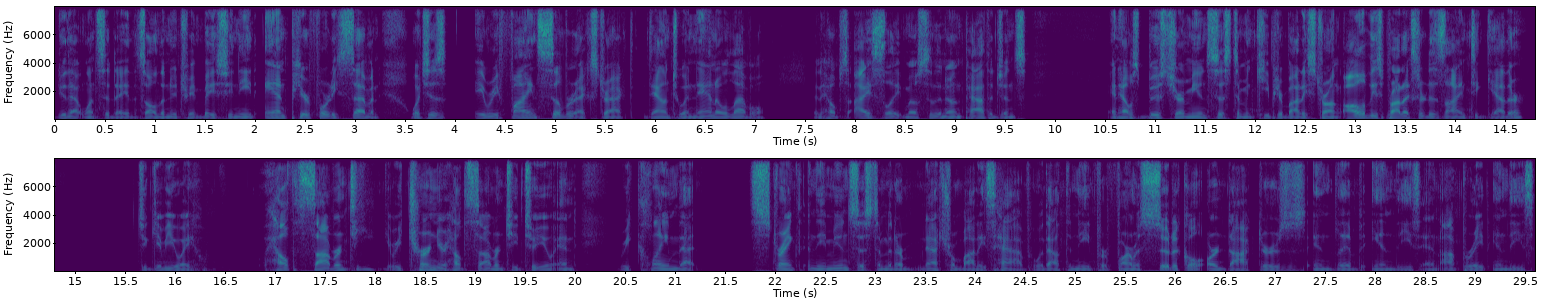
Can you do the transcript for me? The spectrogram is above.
Do that once a day. That's all the nutrient base you need. And Pure 47, which is a refined silver extract down to a nano level that helps isolate most of the known pathogens and helps boost your immune system and keep your body strong. All of these products are designed together to give you a health sovereignty, return your health sovereignty to you, and reclaim that strength in the immune system that our natural bodies have without the need for pharmaceutical or doctors and live in these and operate in these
